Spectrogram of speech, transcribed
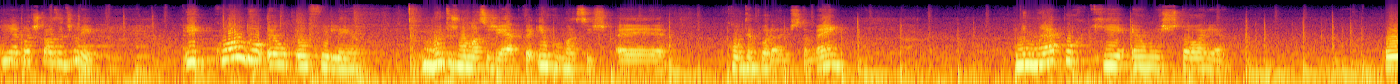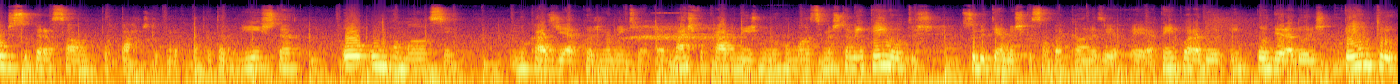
e é gostosa de ler. E quando eu, eu fui ler muitos romances de época e romances é, contemporâneos também, não é porque é uma história ou de superação por parte do, da protagonista, ou um romance, no caso de época, geralmente é mais focado mesmo no romance, mas também tem outros subtemas que são bacanas e é, até empoderador- empoderadores dentro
